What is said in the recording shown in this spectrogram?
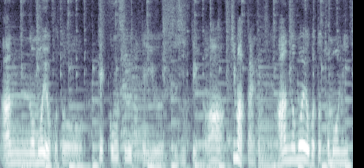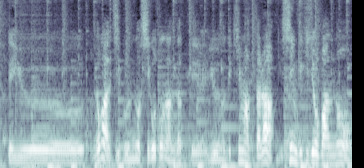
安野もよこと結婚するっていう筋っていうのは決まったんやと思うんですね。安野もよこと共にっていうのが自分の仕事なんだっていうので決まったら新劇場版の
